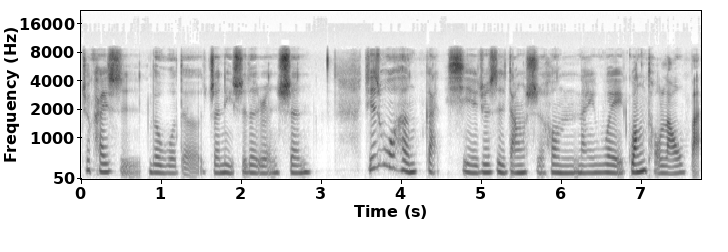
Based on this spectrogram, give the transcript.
就开始了我的整理师的人生。其实我很感谢，就是当时候那一位光头老板，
